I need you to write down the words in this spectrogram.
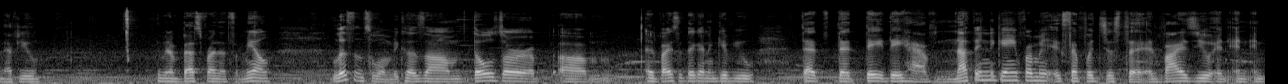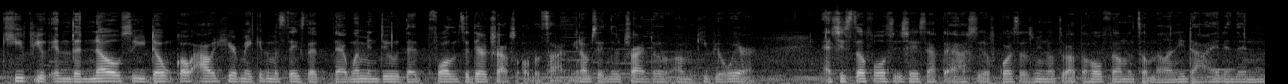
nephew, even a best friend that's a male. Listen to them because um, those are um, advice that they're going to give you that that they they have nothing to gain from it except for just to advise you and, and, and keep you in the know so you don't go out here making the mistakes that, that women do that fall into their traps all the time. You know what I'm saying? They're trying to um, keep you aware and she still falsely chased after Ashley, of course, as we know throughout the whole film until Melanie died, and then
